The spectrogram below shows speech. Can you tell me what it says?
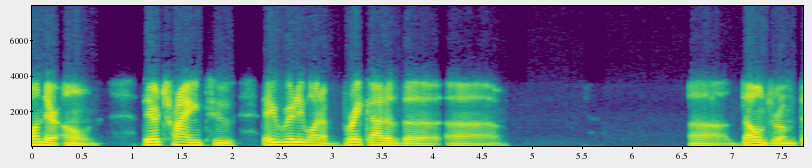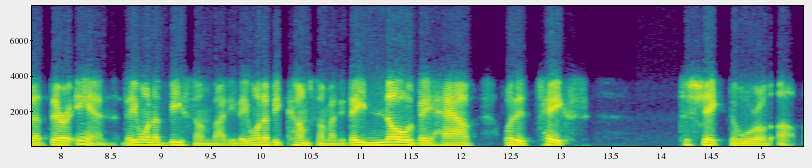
on their own. They're trying to. They really want to break out of the uh, uh, doldrum that they're in. They want to be somebody. They want to become somebody. They know they have what it takes to shake the world up.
